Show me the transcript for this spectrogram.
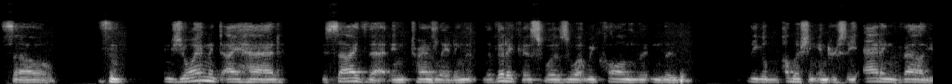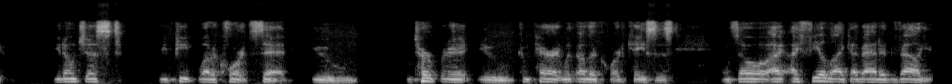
So the enjoyment I had besides that in translating Leviticus was what we call in the, in the legal publishing industry adding value. You don't just repeat what a court said. You interpret it, you compare it with other court cases. And so I, I feel like I've added value.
